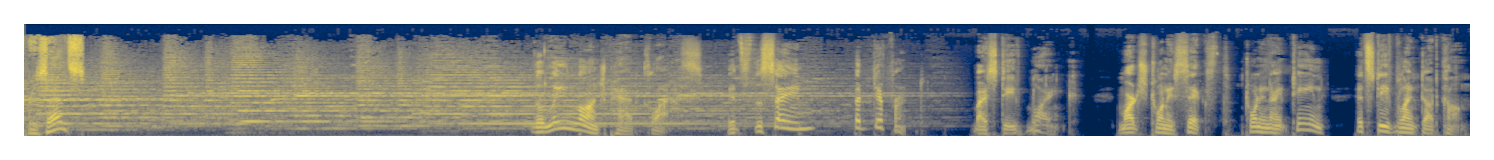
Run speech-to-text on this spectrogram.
presents The Lean Launchpad Class. It's the same, but different. By Steve Blank. March 26th, 2019, at steveblank.com.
